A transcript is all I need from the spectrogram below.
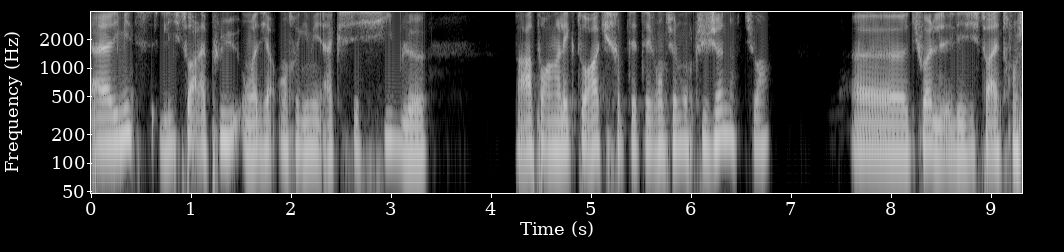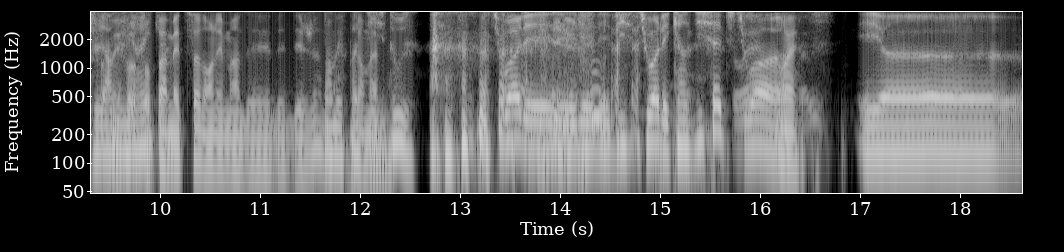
à la limite l'histoire la plus, on va dire entre guillemets, accessible par rapport à un lectorat qui serait peut-être éventuellement plus jeune, tu vois. Euh, tu vois, les, les histoires étranges de Faut, l'ère mais faut, pas mettre ça dans les mains des, des, des jeunes. Non, mais pas quand même. 10-12. Mais tu vois, les, les, les, les 10, tu vois, les 15-17, tu Ouais. vois. Ouais. bah oui. Et, euh,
